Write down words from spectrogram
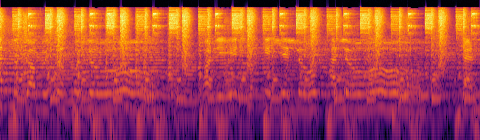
এত জব্দ হলো এলো ভালো। কেন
